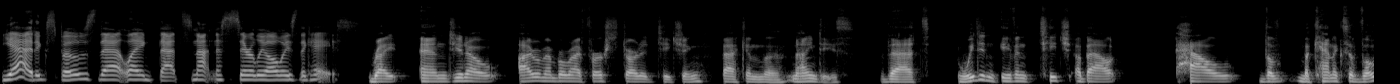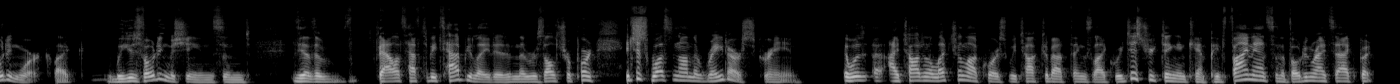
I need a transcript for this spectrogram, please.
yeah, it exposed that like that's not necessarily always the case. Right. And, you know, I remember when I first started teaching back in the 90s that we didn't even teach about how the mechanics of voting work. Like we use voting machines and you know, the ballots have to be tabulated and the results reported. It just wasn't on the radar screen. It was. Uh, I taught an election law course. We talked about things like redistricting and campaign finance and the Voting Rights Act, but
